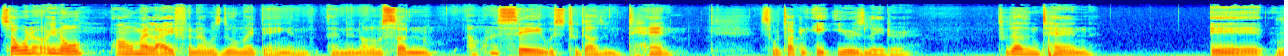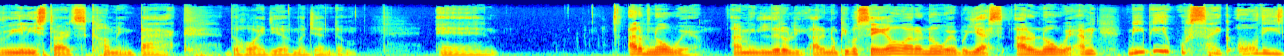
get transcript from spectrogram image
so I went, you know, all my life and I was doing my thing. And, and then all of a sudden, I want to say it was 2010. So we're talking eight years later. 2010 it really starts coming back the whole idea of magendum and out of nowhere. I mean literally i don't know. People say oh out of nowhere but yes out of nowhere. I mean maybe it was like all these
